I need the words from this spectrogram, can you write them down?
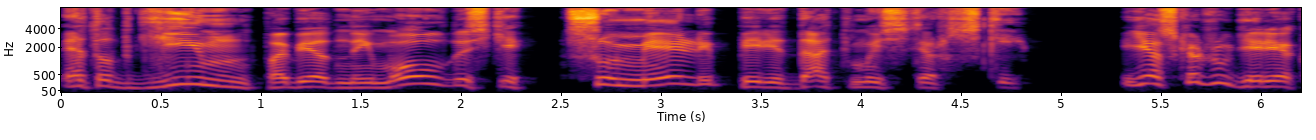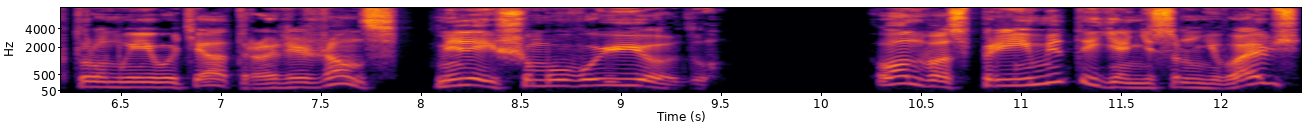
этот гимн победной молодости, сумели передать мастерски. Я скажу директору моего театра «Режанс», милейшему Вуйоду. Он вас примет, и, я не сомневаюсь,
